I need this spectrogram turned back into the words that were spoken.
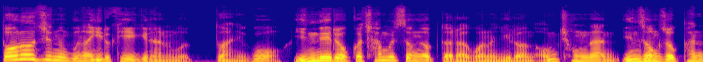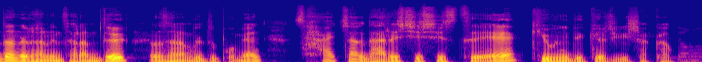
떨어지는구나 이렇게 얘기를 하는 것도 아니고 인내력과 참을성이 없다라고 하는 이런 엄청난 인성적 판단을 하는 사람들 그런 사람들도 보면 살짝 나르시시스트의 기운이 느껴지기 시작하고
